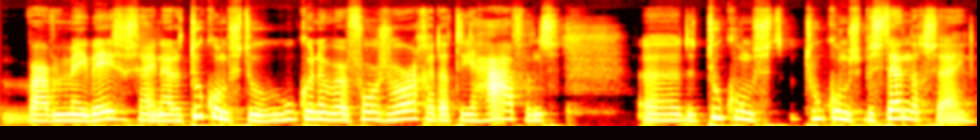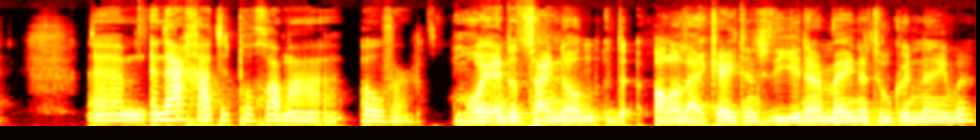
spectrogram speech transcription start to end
waar we mee bezig zijn naar de toekomst toe. Hoe kunnen we ervoor zorgen dat die havens de toekomst, toekomstbestendig zijn? Um, en daar gaat dit programma over. Mooi, en dat zijn dan de allerlei ketens die je daarmee naartoe kunt nemen.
